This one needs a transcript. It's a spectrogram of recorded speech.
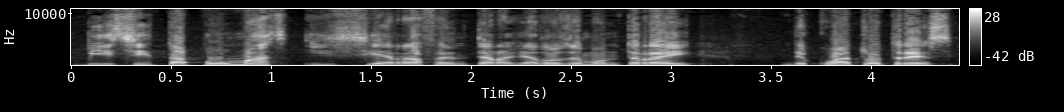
visita Pumas y cierra frente a Rayados de Monterrey. De 4 a 3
